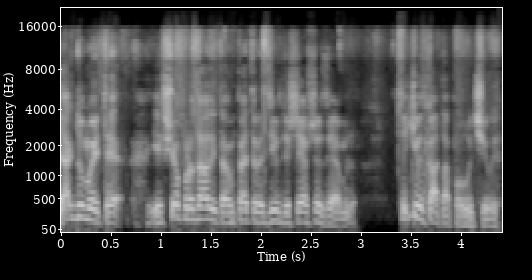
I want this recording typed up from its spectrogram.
Як думаєте, якщо продали там 5 разів дешевше землю, скільки від ката отримали?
